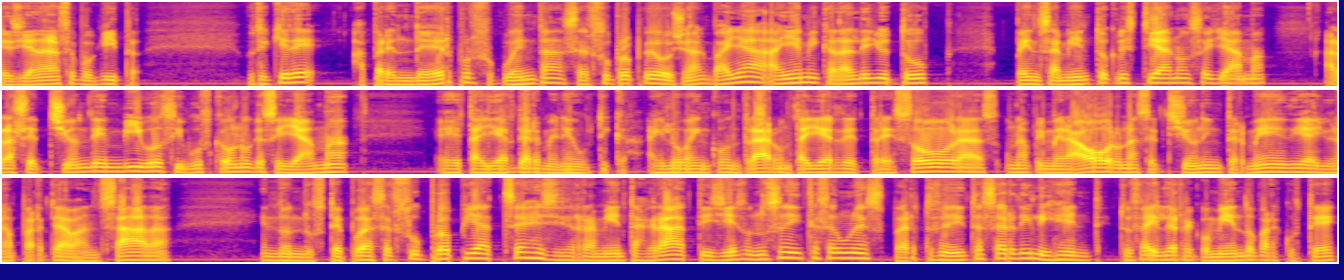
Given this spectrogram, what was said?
decían hace poquito. Usted quiere aprender por su cuenta, hacer su propio devocional, vaya ahí a mi canal de YouTube, Pensamiento Cristiano se llama, a la sección de en vivos y busca uno que se llama eh, Taller de Hermenéutica. Ahí lo va a encontrar, un taller de tres horas, una primera hora, una sección intermedia y una parte avanzada en donde usted puede hacer su propia exégesis, herramientas gratis y eso. No se necesita ser un experto, se necesita ser diligente. Entonces ahí le recomiendo para que usted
